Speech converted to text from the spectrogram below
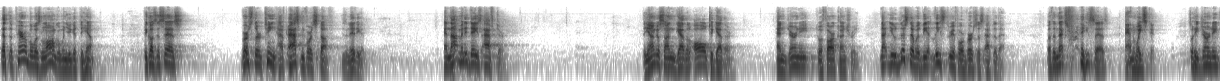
that the parable was longer when you get to him. Because it says, verse 13, after asking for his stuff, he's an idiot. And not many days after, the younger son gathered all together and journeyed to a far country. Now, you list there would be at least three or four verses after that. But the next phrase says, and wasted. So he journeyed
